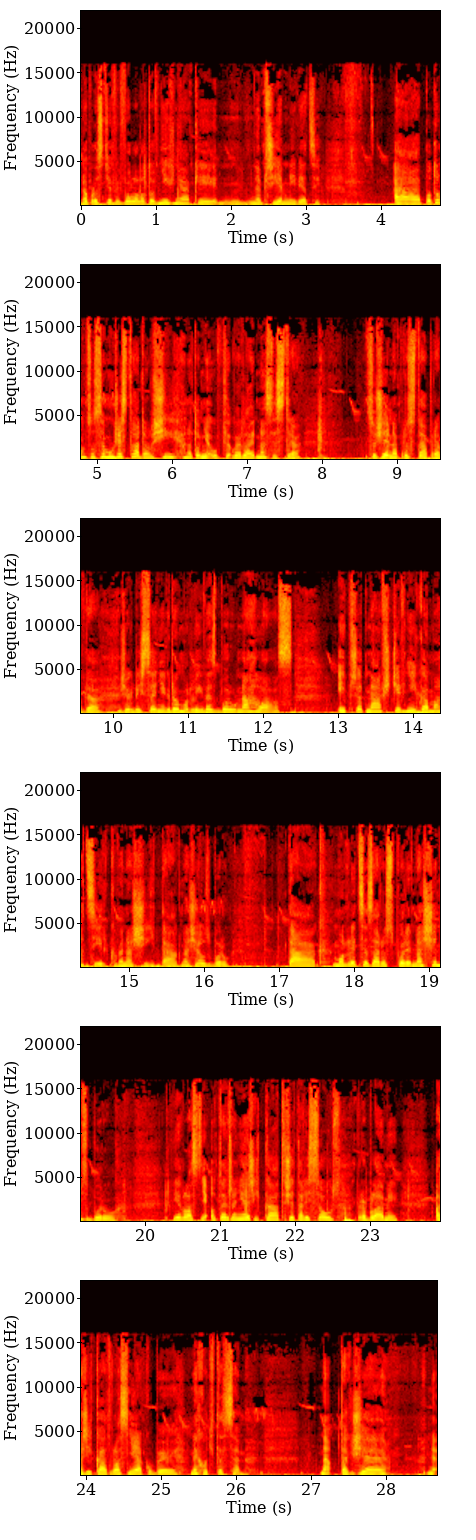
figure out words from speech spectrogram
No prostě vyvolalo to v nich nějaké nepříjemné věci. A potom, co se může stát další, na to mě uvedla jedna sestra, což je naprostá pravda, že když se někdo modlí ve sboru na hlas i před návštěvníkama církve naší, tak našeho sboru, tak modlit se za rozpory v našem sboru je vlastně otevřeně říkat, že tady jsou problémy a říkat vlastně jakoby nechoďte sem. No, takže ne,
